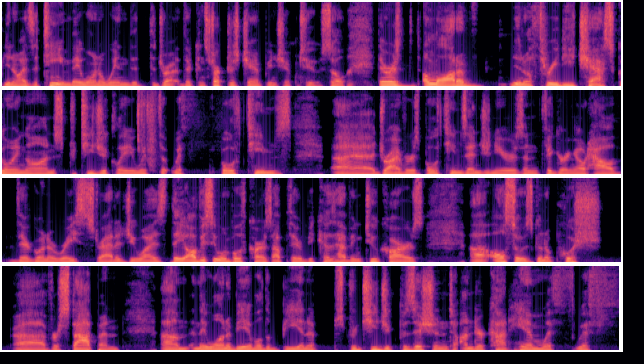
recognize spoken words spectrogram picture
you know, as a team, they want to win the the, the constructors championship too. So there is a lot of you know 3D chess going on strategically with the, with both teams uh, drivers, both teams engineers, and figuring out how they're going to race strategy wise. They obviously want both cars up there because having two cars uh, also is going to push uh, Verstappen, um, and they want to be able to be in a strategic position to undercut him with with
